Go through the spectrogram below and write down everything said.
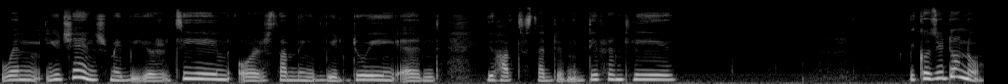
when you change maybe your routine or something you've been doing and you have to start doing it differently. Because you don't know.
